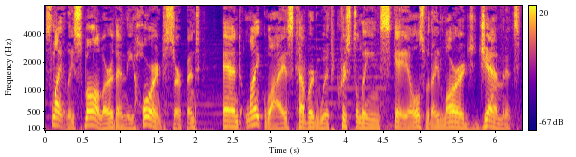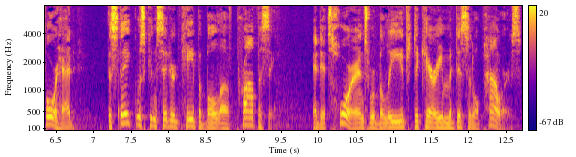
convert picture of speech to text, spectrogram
slightly smaller than the horned serpent and likewise covered with crystalline scales with a large gem in its forehead, the snake was considered capable of prophecy, and its horns were believed to carry medicinal powers.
